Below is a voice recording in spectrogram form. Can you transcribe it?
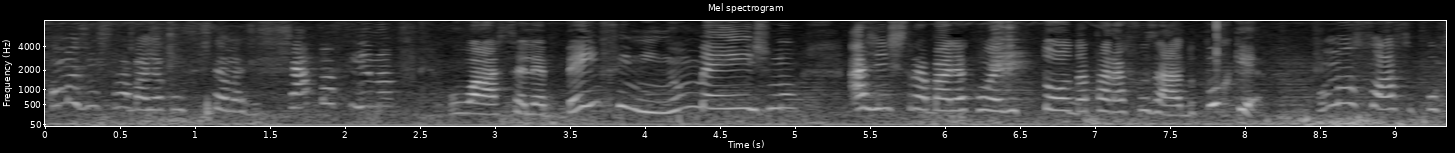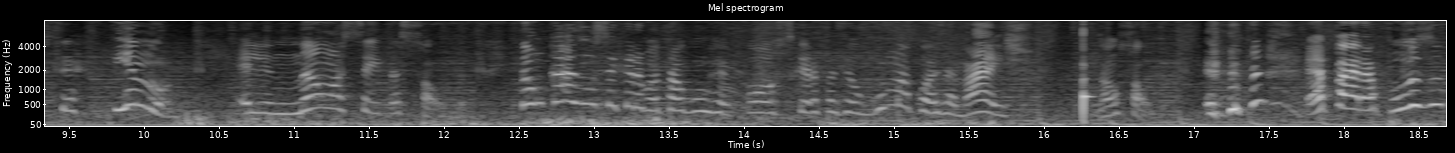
Como a gente trabalha com sistema de chapa fina, o aço ele é bem fininho mesmo, a gente trabalha com ele todo aparafusado. Por quê? O nosso aço, por ser fino, ele não aceita solda. Então, caso você queira botar algum reforço, queira fazer alguma coisa a mais, não solda. é parafuso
